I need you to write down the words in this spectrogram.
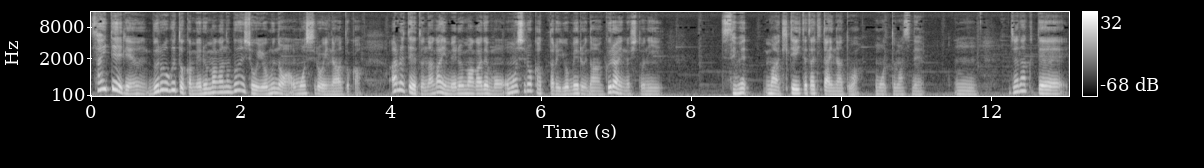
最低限ブログとかメルマガの文章を読むのは面白いなとかある程度長いメルマガでも面白かったら読めるなぐらいの人に攻めまあ来ていただきたいなとは思ってますね。うん、じゃなくて、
